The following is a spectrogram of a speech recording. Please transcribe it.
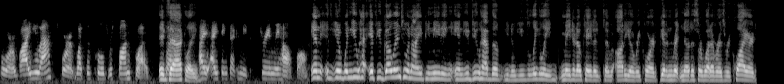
for, why you asked for it, what the school's response was. Exactly. So I, I think that can be extremely helpful. And you know, when you ha- if you go into an IEP meeting and you do have the, you know, you've legally made it okay to, to audio record, given written notice or whatever is required,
